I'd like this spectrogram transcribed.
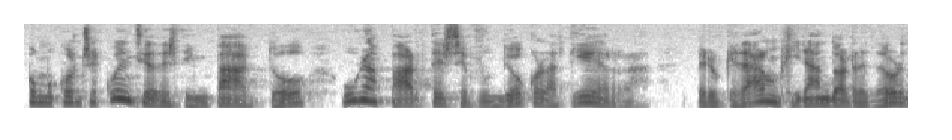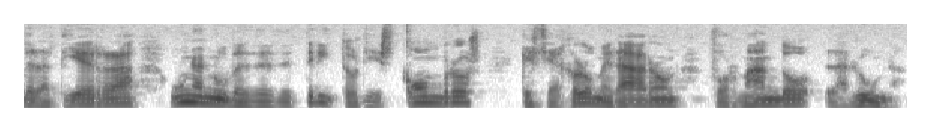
Como consecuencia de este impacto, una parte se fundió con la Tierra, pero quedaron girando alrededor de la Tierra una nube de detritos y escombros que se aglomeraron formando la Luna.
